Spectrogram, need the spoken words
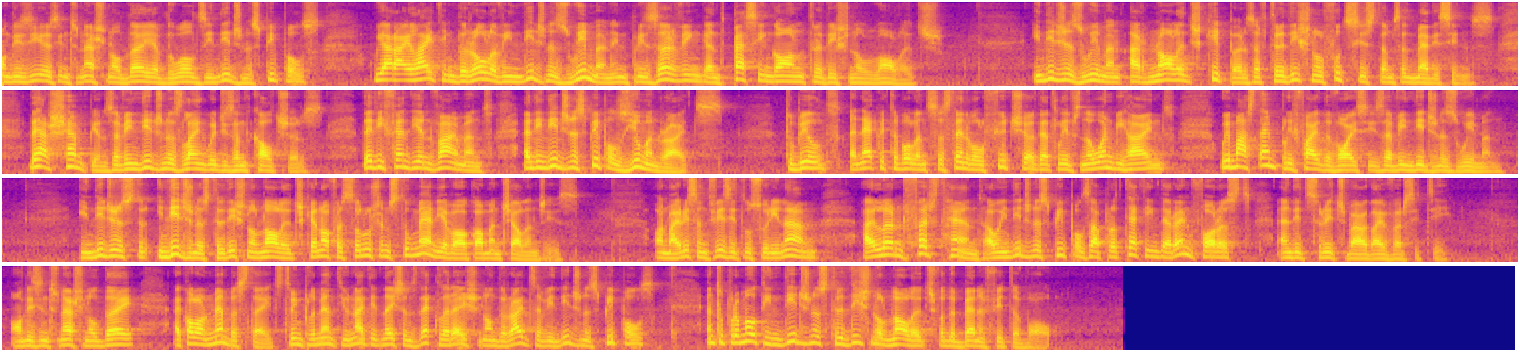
on this year's International Day of the World's Indigenous Peoples, we are highlighting the role of indigenous women in preserving and passing on traditional knowledge. Indigenous women are knowledge keepers of traditional food systems and medicines. They are champions of indigenous languages and cultures. They defend the environment and indigenous people's human rights. To build an equitable and sustainable future that leaves no one behind, we must amplify the voices of indigenous women. Indigenous, indigenous traditional knowledge can offer solutions to many of our common challenges. On my recent visit to Suriname, I learned firsthand how indigenous peoples are protecting their rainforests and its rich biodiversity. On this International Day, I call on member states to implement the United Nations Declaration on the Rights of Indigenous Peoples and to promote indigenous traditional knowledge for the benefit of all.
